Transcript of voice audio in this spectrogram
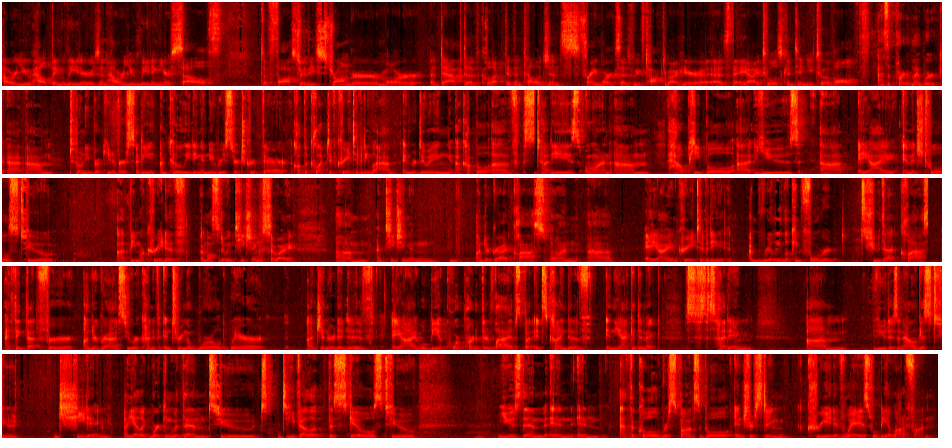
how are you helping leaders and how are you leading yourself to foster these stronger, more adaptive collective intelligence frameworks, as we've talked about here, as the AI tools continue to evolve? As a part of my work at um, Stony Brook University, I'm co leading a new research group there called the Collective Creativity Lab. And we're doing a couple of studies on um, how people uh, use uh, AI image tools to uh, be more creative. I'm also doing teaching, so I um, I'm teaching an undergrad class on uh, AI and creativity. I'm really looking forward to that class. I think that for undergrads who are kind of entering a world where uh, generative AI will be a core part of their lives, but it's kind of in the academic setting um, viewed as analogous to cheating. Uh, yeah, like working with them to develop the skills to use them in in ethical, responsible, interesting, creative ways will be a lot of fun.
